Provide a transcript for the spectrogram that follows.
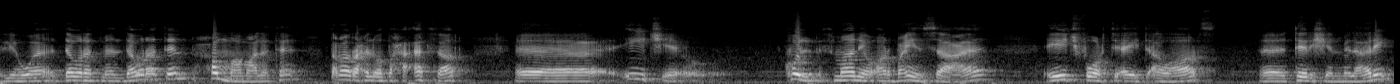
اللي هو دورة من دورة الحمى مالتها طبعا راح نوضحها أكثر. each كل 48 ساعة each 48 hours tertian malary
